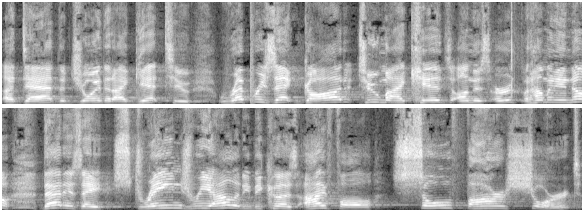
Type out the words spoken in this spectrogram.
a dad, the joy that I get to represent God to my kids on this earth. But how many know that is a strange reality because I fall so far short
